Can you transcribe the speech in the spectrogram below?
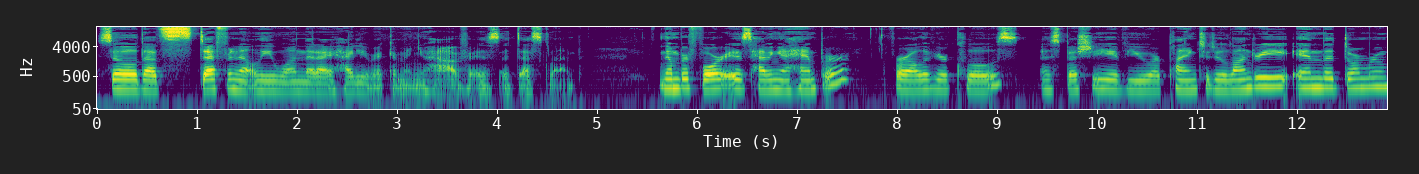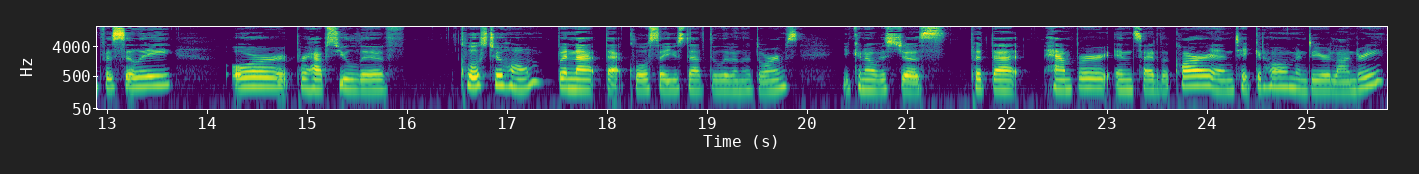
So that's definitely one that I highly recommend you have is a desk lamp. Number 4 is having a hamper for all of your clothes, especially if you are planning to do laundry in the dorm room facility or perhaps you live close to home but not that close you used to have to live in the dorms. You can always just put that hamper inside the car and take it home and do your laundry.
